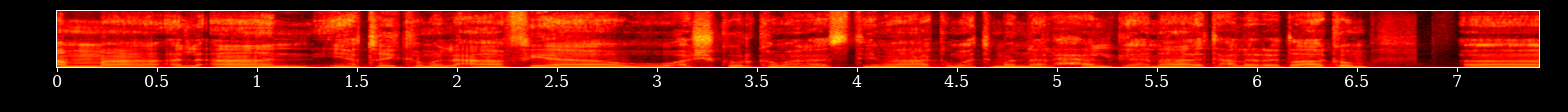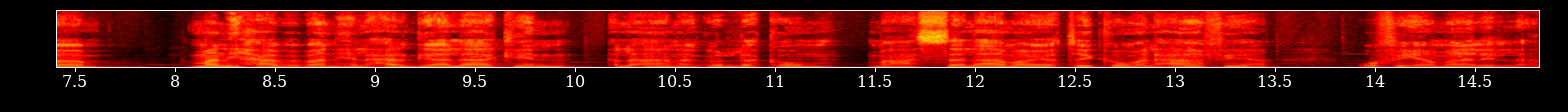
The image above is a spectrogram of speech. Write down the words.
أما الآن يعطيكم العافية وأشكركم على استماعكم وأتمنى الحلقة نالت على رضاكم. أه ماني حابب أنهي الحلقة لكن الآن أقول لكم مع السلامة ويعطيكم العافية وفي أمان الله.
